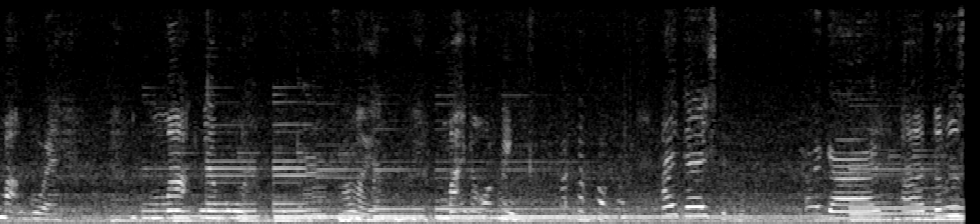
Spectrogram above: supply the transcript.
mak gue. Maknya bunga Salah ya? Maknya oneng. Hai guys gitu. Hai guys, Uh, Terus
